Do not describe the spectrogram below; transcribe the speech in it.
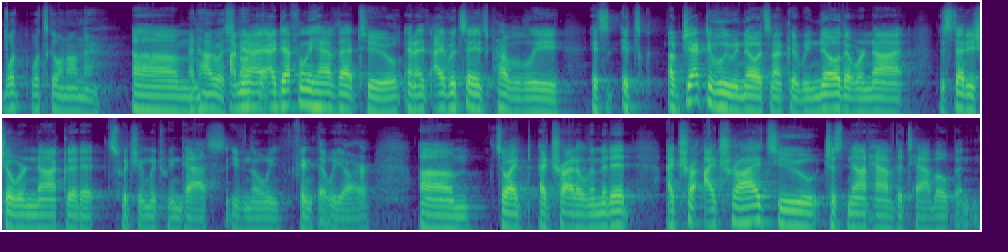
what what's going on there? Um, And how do I I mean. I, I definitely have that too, and I, I would say it's probably it's it's objectively we know it's not good. We know that we're not. The studies show we're not good at switching between tasks, even though we think that we are. Um, so I I try to limit it. I try I try to just not have the tab open.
